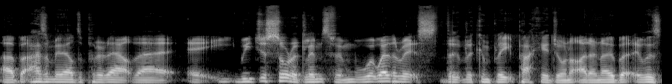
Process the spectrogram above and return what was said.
uh, but hasn't been able to put it out there. It, we just saw a glimpse of him. Whether it's the, the complete package or not, I don't know. But it was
